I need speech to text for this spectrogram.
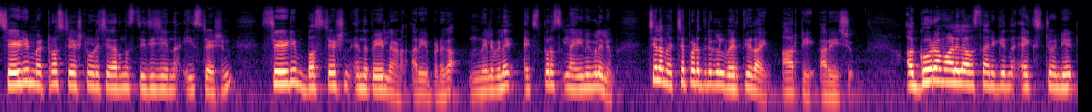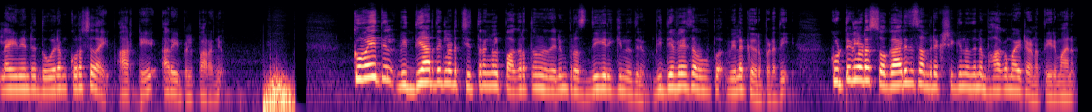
സ്റ്റേഡിയം മെട്രോ സ്റ്റേഷനോട് ചേർന്ന് സ്ഥിതി ചെയ്യുന്ന ഈ സ്റ്റേഷൻ സ്റ്റേഡിയം ബസ് സ്റ്റേഷൻ എന്ന പേരിലാണ് അറിയപ്പെടുക. നിലവിലെ എക്സ്പ്രസ് ലൈനുകളിലും ചില മെച്ചപ്പെടുത്തലുകൾ വരുത്തിയതായും ആർ അറിയിച്ചു. അഗോര മാളിൽ അവസാനിക്കുന്ന എക്സ് ട്വന്റി എയ്റ്റ് ലൈനിന്റെ ദൂരം കുറച്ചതായും ആർ ടി അറിയിപ്പിൽ പറഞ്ഞു. കുവൈത്തിൽ വിദ്യാർത്ഥികളുടെ ചിത്രങ്ങൾ പകർത്തുന്നതിനും പ്രസിദ്ധീകരിക്കുന്നതിനും വിദ്യാഭ്യാസ വകുപ്പ് വിലക്കേർപ്പെടുത്തി. കുട്ടികളുടെ സ്വകാര്യത സംരക്ഷിക്കുന്നതിന്റെ ഭാഗമായിട്ടാണ് തീരുമാനം.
